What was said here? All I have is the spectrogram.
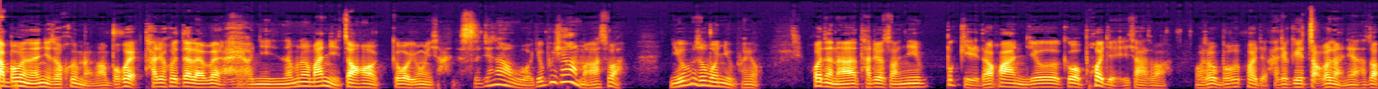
大部分人你说会买吗？不会，他就会再来问，哎呀，你能不能把你账号给我用一下？实际上我就不想嘛，是吧？你又不是我女朋友，或者呢，他就说你不给的话，你就给我破解一下，是吧？我说我不会破解，他就给找个软件。他说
